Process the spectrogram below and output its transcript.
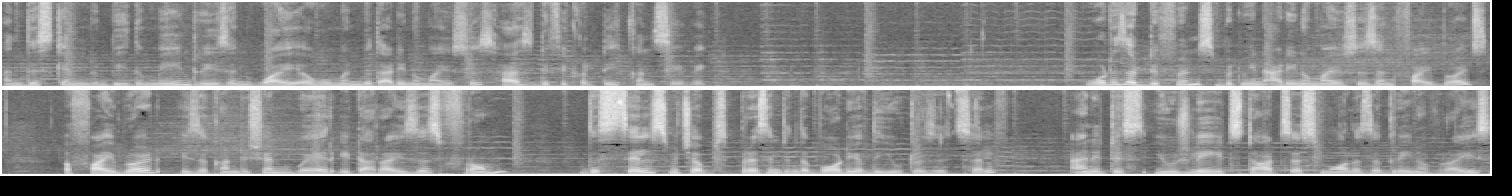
and this can be the main reason why a woman with adenomyosis has difficulty conceiving. What is the difference between adenomyosis and fibroids? A fibroid is a condition where it arises from the cells which are present in the body of the uterus itself and it is usually it starts as small as a grain of rice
